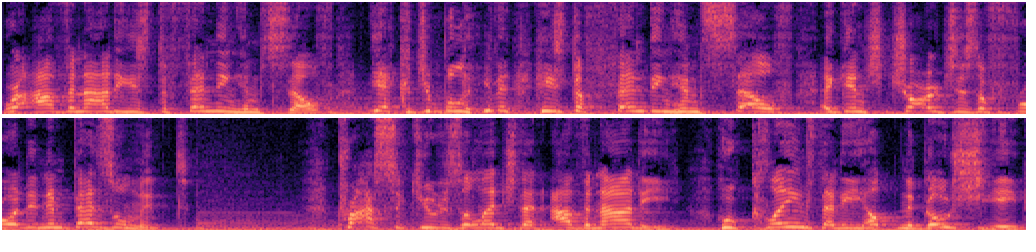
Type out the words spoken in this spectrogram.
where Avenatti is defending himself. Yeah, could you believe it? He's defending himself against charges of fraud and embezzlement. Prosecutors allege that Avenatti, who claims that he helped negotiate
